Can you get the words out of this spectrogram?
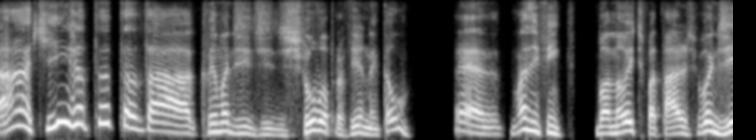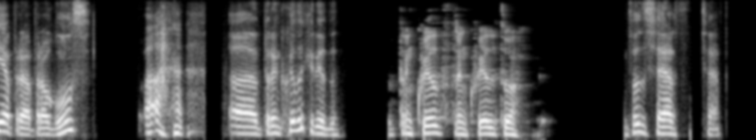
Ah, aqui já tá, tá, tá clima de, de, de, chuva pra vir, né? Então, é. Mas enfim, boa noite, boa tarde, bom dia pra, pra alguns. Ah, uh, tranquilo, querido? Tranquilo, tranquilo, tô. Tudo certo, tudo certo.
